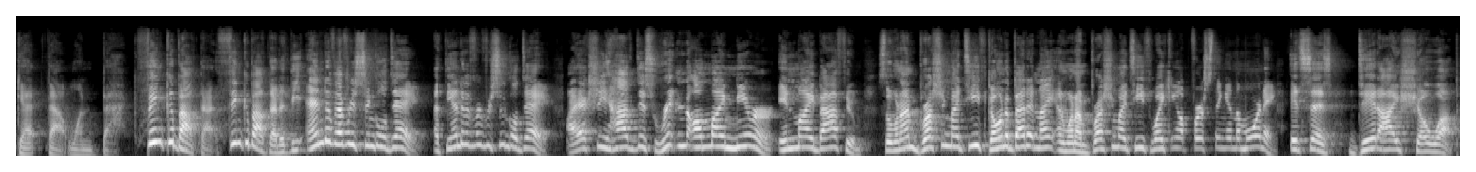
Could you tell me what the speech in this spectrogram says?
get that one back. Think about that. Think about that. At the end of every single day, at the end of every single day, I actually have this written on my mirror in my bathroom. So when I'm brushing my teeth, going to bed at night, and when I'm brushing my teeth, waking up first thing in the morning, it says, Did I show up?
